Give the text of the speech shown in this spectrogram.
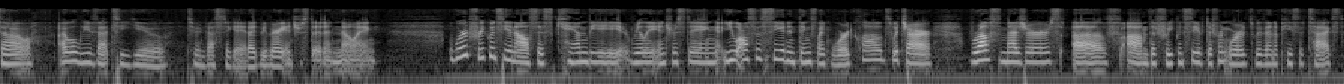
So I will leave that to you to investigate. I'd be very interested in knowing. Word frequency analysis can be really interesting. You also see it in things like word clouds, which are rough measures of um, the frequency of different words within a piece of text.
